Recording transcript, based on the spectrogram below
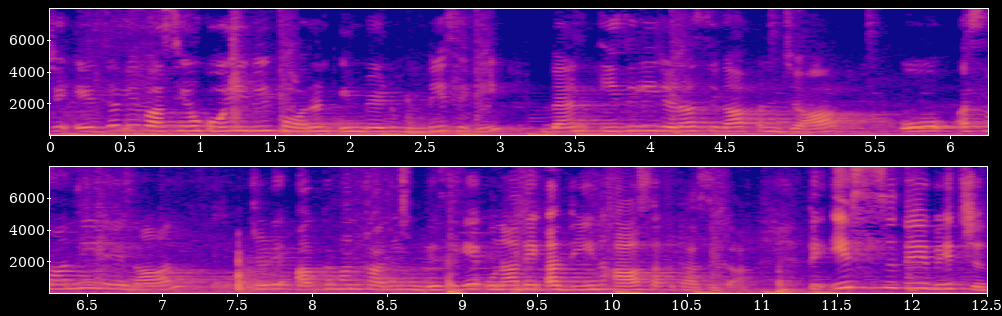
ਜੇ ਇਧਰਲੇ ਪਾਸਿਓਂ ਕੋਈ ਵੀ ਫੋਰਨ ਇਨਵੇਡ ਹੁੰਦੀ ਸੀਗੀ ਦੈਨ ਈਜ਼ੀਲੀ ਜਿਹੜਾ ਸੀਗਾ ਪੰਜਾਬ, ਉਹ ਆਸਾਨੀ ਦੇ ਨਾਲ ਜਿਹੜੇ ਆਕਰਮਣਕਾਰੀ ਹੁੰਦੇ ਸੀਗੇ, ਉਹਨਾਂ ਦੇ ਅਧੀਨ ਆ ਸਕਦਾ ਸੀਗਾ। ਤੇ ਇਸ ਦੇ ਵਿੱਚ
